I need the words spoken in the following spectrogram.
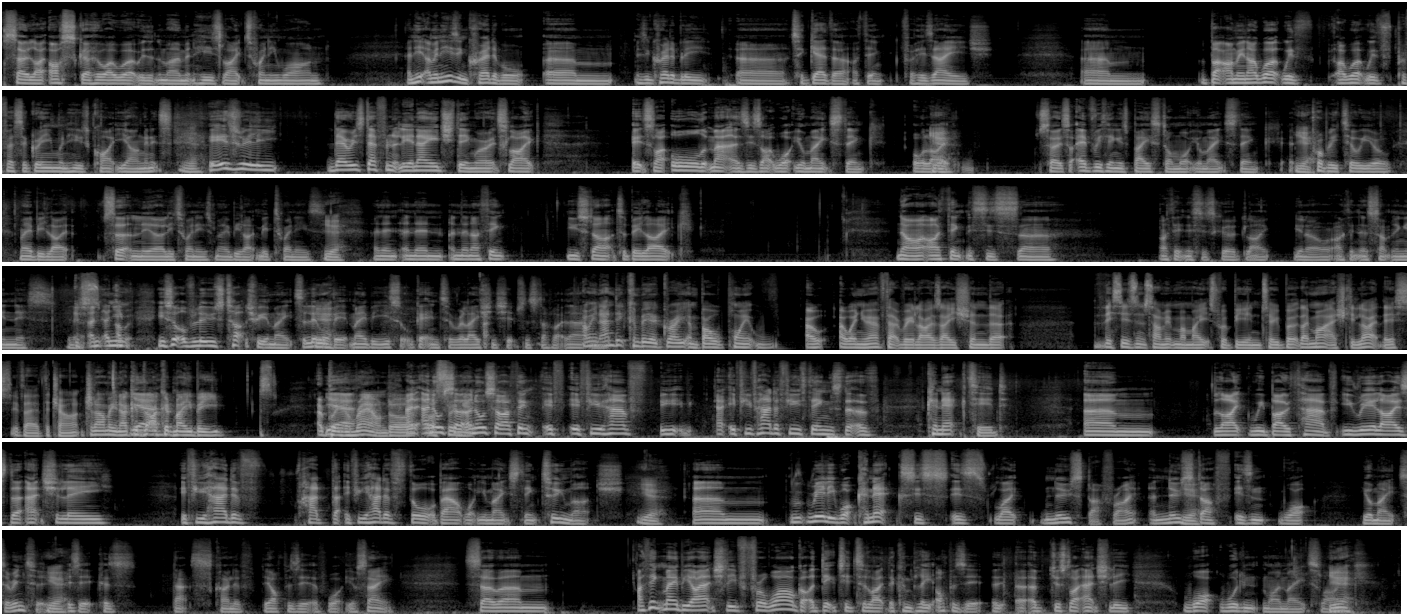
so like Oscar, who I work with at the moment, he's like 21, and he. I mean, he's incredible. Um, he's incredibly uh, together. I think for his age. Um, but I mean, I work with I work with Professor Green when he was quite young, and it's Yeah. it is really there is definitely an age thing where it's like it's like all that matters is like what your mates think or like so it's like everything is based on what your mates think Yeah. probably till you're maybe like certainly early 20s maybe like mid 20s yeah, and then and then and then I think you start to be like no I, I think this is uh I think this is good like you know I think there's something in this you know? And, and I you mean- you sort of lose touch with your mates a little Yeah. bit maybe you sort of get into relationships and stuff like that I mean, and it can be a great and bold point oh, oh, when you have that realization that this isn't something my mates would be into, but they might actually like this if they had the chance. Do you know what I mean? I could, Yeah. I could maybe s- uh, bring them round, or and, and or also swing it. and also I think if if you have if you've had a few things that have connected, um, like we both have, you realise that actually, if you had have had that, if you had have thought about what your mates think too much, yeah, um, r- really what connects is is like new stuff, right? And new Yeah. stuff isn't what your mates are into, Yeah. is it? Because that's kind of the opposite of what you're saying. So um, I think maybe I actually for a while got addicted to like the complete opposite uh, of just like actually what wouldn't my mates like. Yeah.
